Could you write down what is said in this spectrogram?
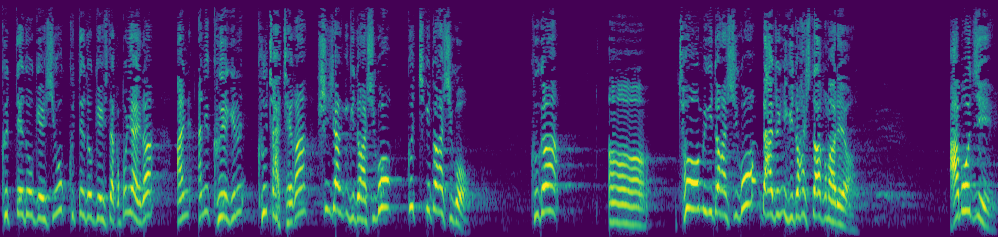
그때도 계시고 그때도 계시다가 뿐이 아니라 아니 아니 그에게는 그 자체가 시작이기도 하시고 끝이기도 하시고 그가 어 처음이기도 하시고 나중이기도 하시다 그 말이에요. 아버지,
